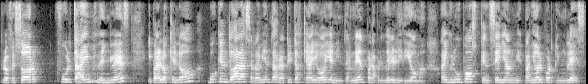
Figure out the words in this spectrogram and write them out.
profesor, full time de inglés y para los que no, busquen todas las herramientas gratuitas que hay hoy en Internet para aprender el idioma. Hay grupos que enseñan mi español por tu inglés.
